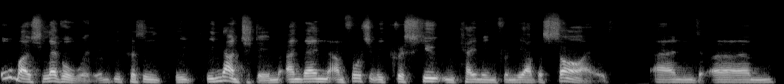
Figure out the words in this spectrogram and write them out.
almost level with him because he, he, he nudged him, and then unfortunately Chris Hughton came in from the other side, and um,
